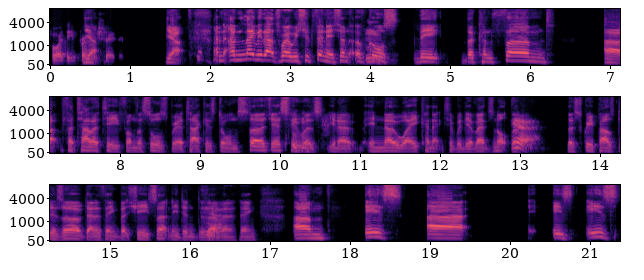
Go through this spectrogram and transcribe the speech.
for the perpetrator. Yeah, and and maybe that's where we should finish. And of Mm. course, the the confirmed uh, fatality from the Salisbury attack is Dawn Sturgis, who Mhm. was, you know, in no way connected with the events. Not that Yeah. the Skripals deserved anything, but she certainly didn't deserve Yeah. anything. Um, is uh, is is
